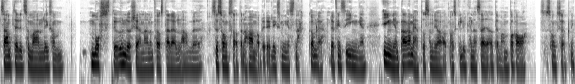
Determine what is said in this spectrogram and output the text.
samtidigt som man liksom måste underkänna den första delen av eh, säsongstarten av Hammarby. Det är liksom inget snack om det. Det finns ingen, ingen parameter som gör att man skulle kunna säga att det var en bra säsongsöppning.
